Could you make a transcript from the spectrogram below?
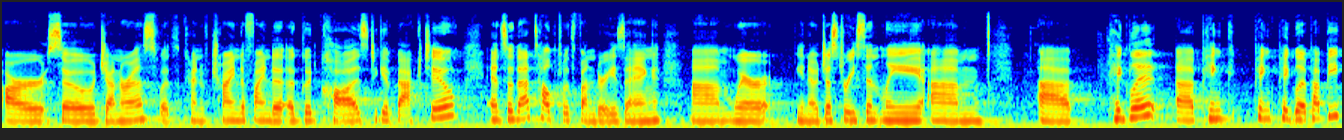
are so generous with kind of trying to find a, a good cause to give back to, and so that's helped with fundraising. Um, where you know, just recently. Um, uh, Piglet, uh, pink pink piglet puppy,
